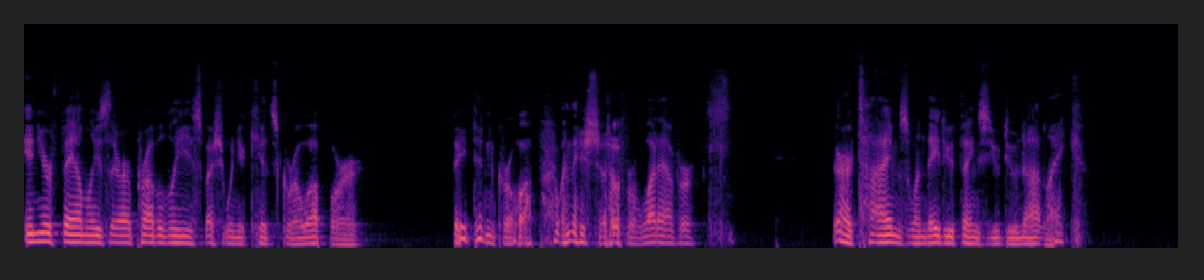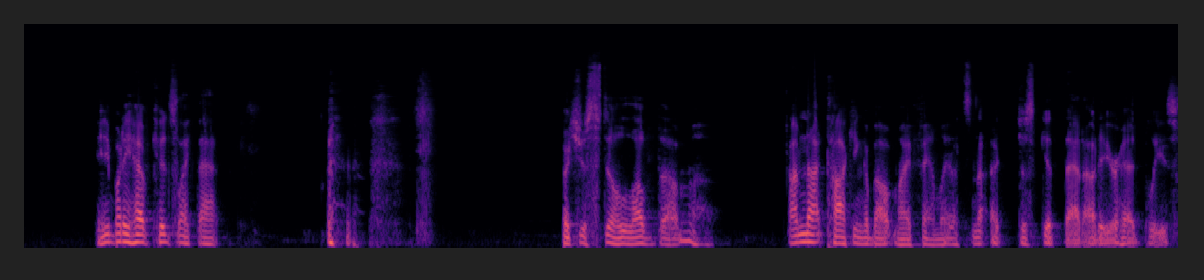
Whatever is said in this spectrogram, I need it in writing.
in your families, there are probably, especially when your kids grow up or they didn't grow up when they should have or whatever, there are times when they do things you do not like. Anybody have kids like that? but you still love them. I'm not talking about my family. That's not uh, just get that out of your head, please.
